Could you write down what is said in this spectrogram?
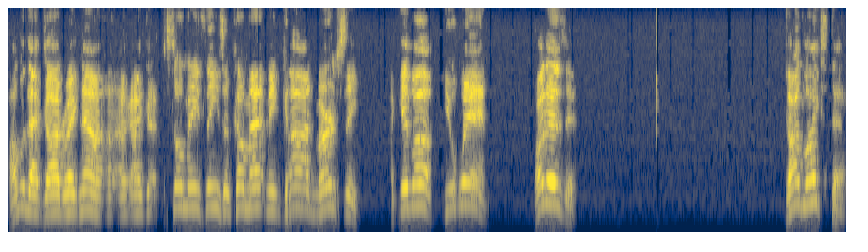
I'm with that God right now. I, I got so many things have come at me. God, mercy. I give up. You win. What is it? God likes that.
